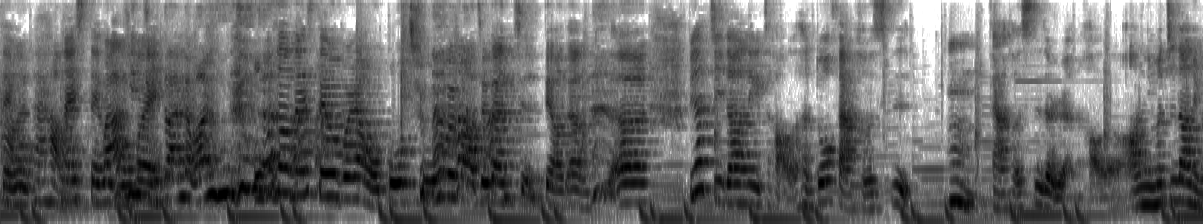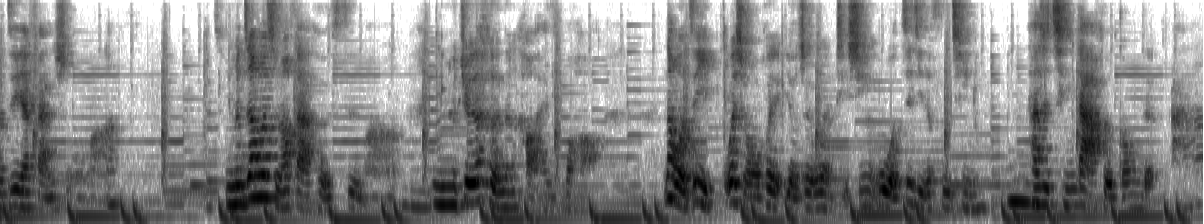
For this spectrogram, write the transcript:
Day 会太好了，Nice Day 会不会极端的吗？我不知道 Nice Day 会不会让我播出，会不会把我这段剪掉这样子？呃，比较极端的例子好了，很多反核四，嗯，反核四的人好了啊，你们知道你们自己在反什么吗？你们知道为什么要反核四吗？你们觉得核能好还是不好？那我自己为什么会有这个问题？是因为我自己的父亲，嗯、他是清大核工的啊，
